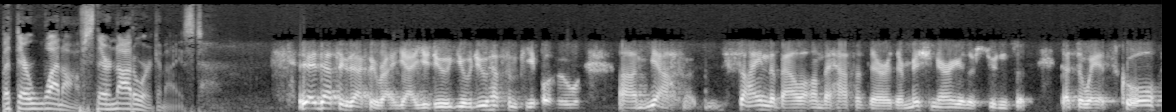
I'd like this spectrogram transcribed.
but they're one-offs. They're not organized. That's exactly right. Yeah, you do. You do have some people who, um, yeah, sign the ballot on behalf of their their missionary or their students. That's the way at school.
